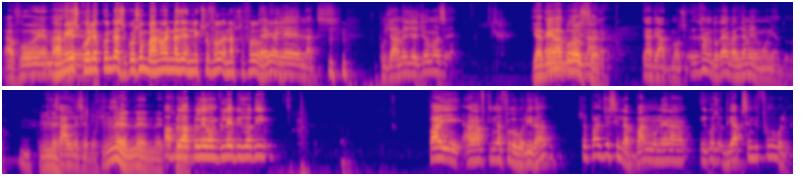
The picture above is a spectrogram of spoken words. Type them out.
Αφού Μα με είμαστε... δυσκολεύκονται να σηκώσουν πανό να ανοίξουν φω- να ψουν Ε, φωτογραφία. φίλε, εντάξει. Που για μένα και όμως... Για την εν μπορεί ατμόσφαιρα. να- Για την ατμόσφαιρα. Είχαμε το κάνει παλιά με μόνια τούτο. Ναι. Σε άλλες εποχές. Ναι, ναι, ναι. Απλά ξέρω. πλέον βλέπεις ότι πάει, αν αυτή μια φωτοβολίδα και πάει και συλλαμβάνουν έναν 20, επειδή άψαν τη φωτοβολίδα.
